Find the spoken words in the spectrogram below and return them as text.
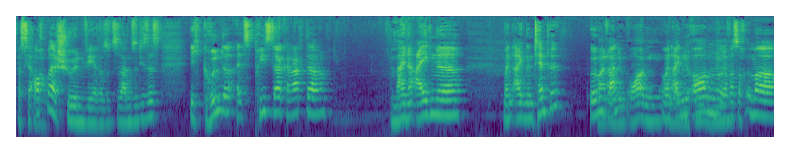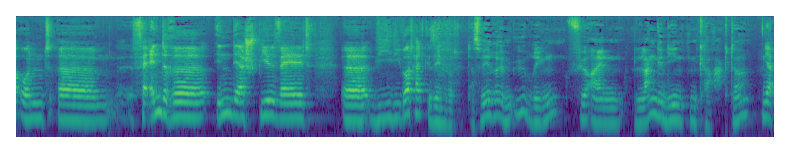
Was ja auch mal schön wäre, sozusagen. So dieses, ich gründe als Priestercharakter meine eigene, meinen eigenen Tempel irgendwann. Meinen eigenen Orden. Meinen eigenen Orden oder was auch immer und äh, verändere in der Spielwelt, äh, wie die Gottheit gesehen wird. Das wäre im Übrigen für einen lang gedienten Charakter ja.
